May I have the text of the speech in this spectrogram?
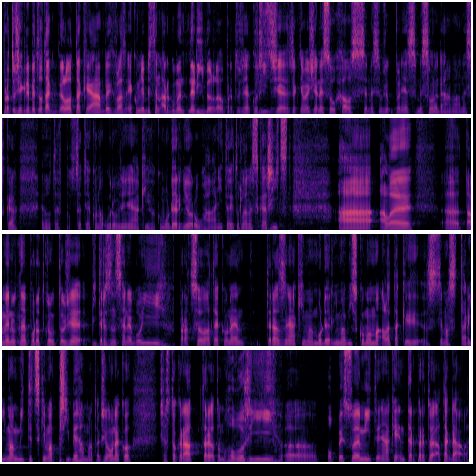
protože kdyby to tak bylo, tak já bych vlastně, jako mě by ten argument nelíbil, jo, protože jako říct, že řekněme, ženy jsou chaos, si myslím, že úplně smysl nedává dneska, jo, to je v podstatě jako na úrovni nějakého jako moderního rouhání, tady tohle dneska říct. A, ale uh, tam je nutné podotknout to, že Peterson se nebojí pracovat jako nejen teda s nějakýma moderníma výzkumama, ale taky s těma starýma mýtickýma příběhama. Takže on jako častokrát tady o tom hovoří, eh, popisuje mýty, nějaké interpretuje a tak dále.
